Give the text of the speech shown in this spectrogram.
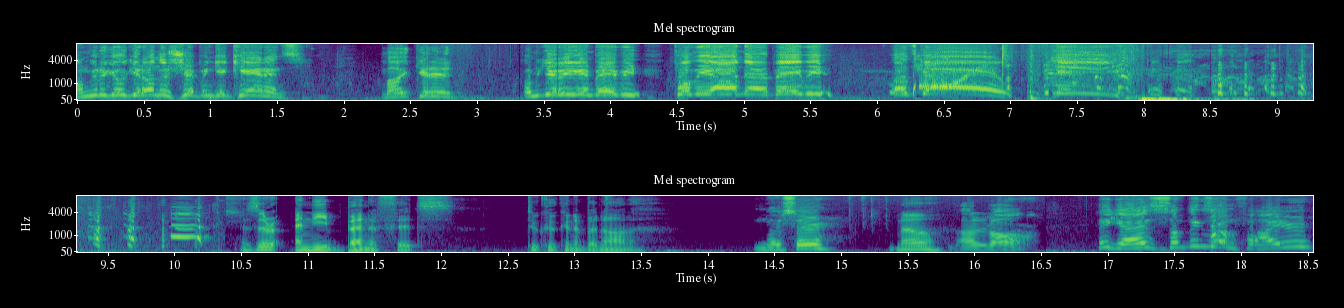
I'm gonna go get on the ship and get cannons. Mike, get in. I'm getting in, baby. Put me on there, baby. Let's go. Is there any benefits to cooking a banana? no, sir. No. Not at all. Hey guys, something's on fire.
